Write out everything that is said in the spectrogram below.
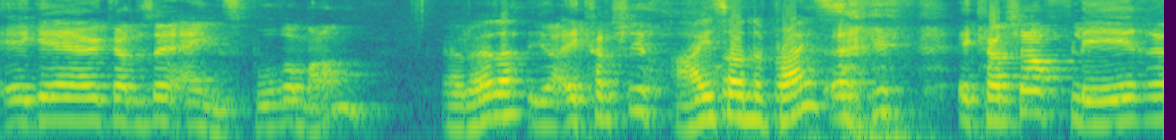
jeg er, kan du si, ensporet mann. Ja, du er det. Ja, jeg kan ikke Eyes on the prize. Jeg kan ikke ha flere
